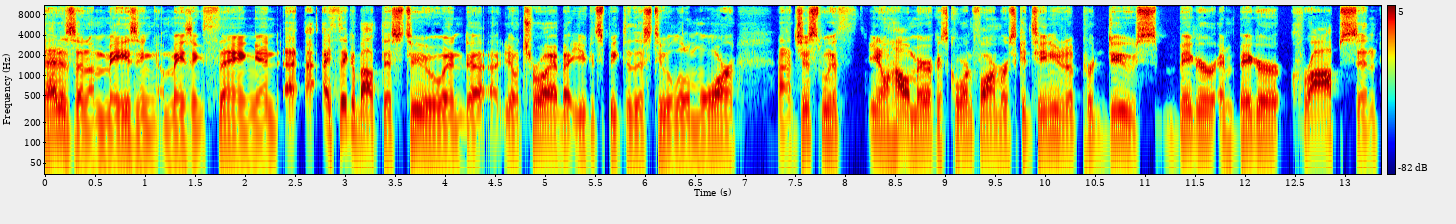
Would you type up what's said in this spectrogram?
That is an amazing, amazing thing, and I, I think about this too. And uh, you know, Troy, I bet you could speak to this too a little more. Uh, just with you know how America's corn farmers continue to produce bigger and bigger crops and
